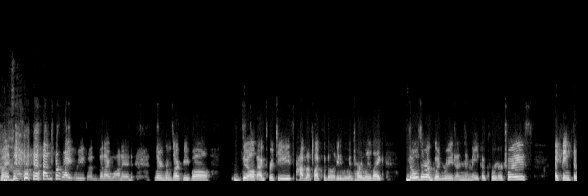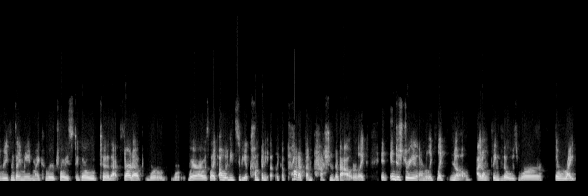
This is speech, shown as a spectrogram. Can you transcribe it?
but had the right reasons that I wanted learn from smart people, develop expertise, have that flexibility to move internally. Like those are a good reason to make a career choice. I think the reasons I made my career choice to go to that startup were, were where I was like, oh, it needs to be a company, like a product I'm passionate about, or like an industry that I'm really like. No, I don't think those were the right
